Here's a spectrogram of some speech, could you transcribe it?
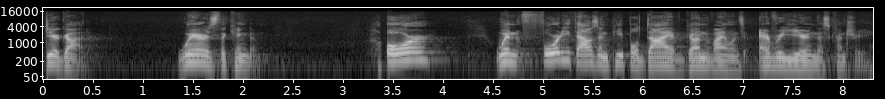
Dear God, where is the kingdom? Or when 40,000 people die of gun violence every year in this country,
